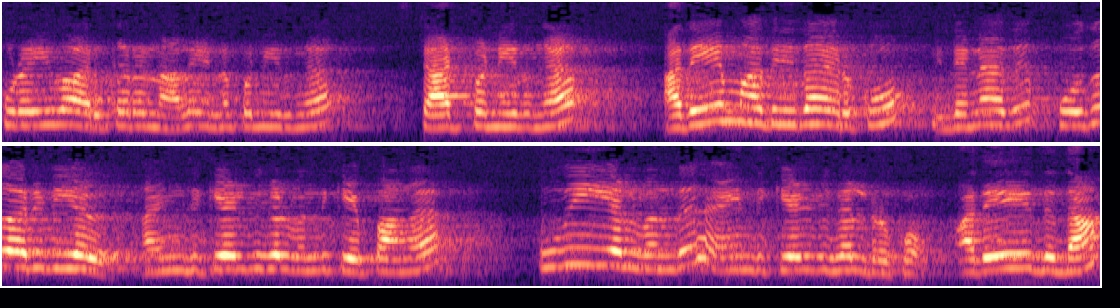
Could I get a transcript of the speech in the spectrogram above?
குறைவாக இருக்கிறனால என்ன பண்ணிடுங்க ஸ்டார்ட் பண்ணிடுங்க அதே மாதிரி தான் இருக்கும். இது என்னது? பொது அறிவியல். ஐந்து கேள்விகள் வந்து கேட்பாங்க. புவியியல் வந்து ஐந்து கேள்விகள் இருக்கும். அதே இதுதான்.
